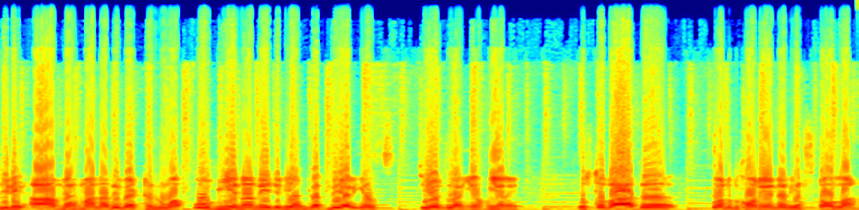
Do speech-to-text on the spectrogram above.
ਜਿਹੜੇ ਆਮ ਮਹਿਮਾਨਾਂ ਦੇ ਬੈਠਣ ਨੂੰ ਆ, ਉਹ ਵੀ ਇਹਨਾਂ ਨੇ ਜਿਹੜੀਆਂ ਗੱਦੇ ਵਾਲੀਆਂ ਚੇਅਰਸ ਲਾਈਆਂ ਹੋਈਆਂ ਨੇ। ਉਸ ਤੋਂ ਬਾਅਦ ਤੁਹਾਨੂੰ ਦਿਖਾਉਣੇ ਇਹਨਾਂ ਦੀਆਂ ਸਟਾਲਾਂ।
